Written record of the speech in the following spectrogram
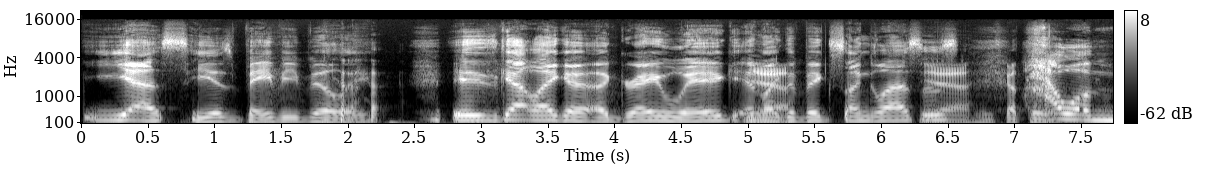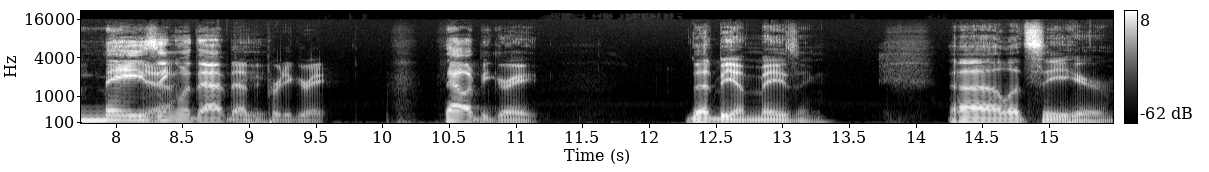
Yes, he is baby Billy. he's got like a, a gray wig and Yeah. like the big sunglasses. Yeah, he's got the. How amazing Yeah, would that be? That'd be pretty great. That would be great. That'd be amazing. Uh, let's see here.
